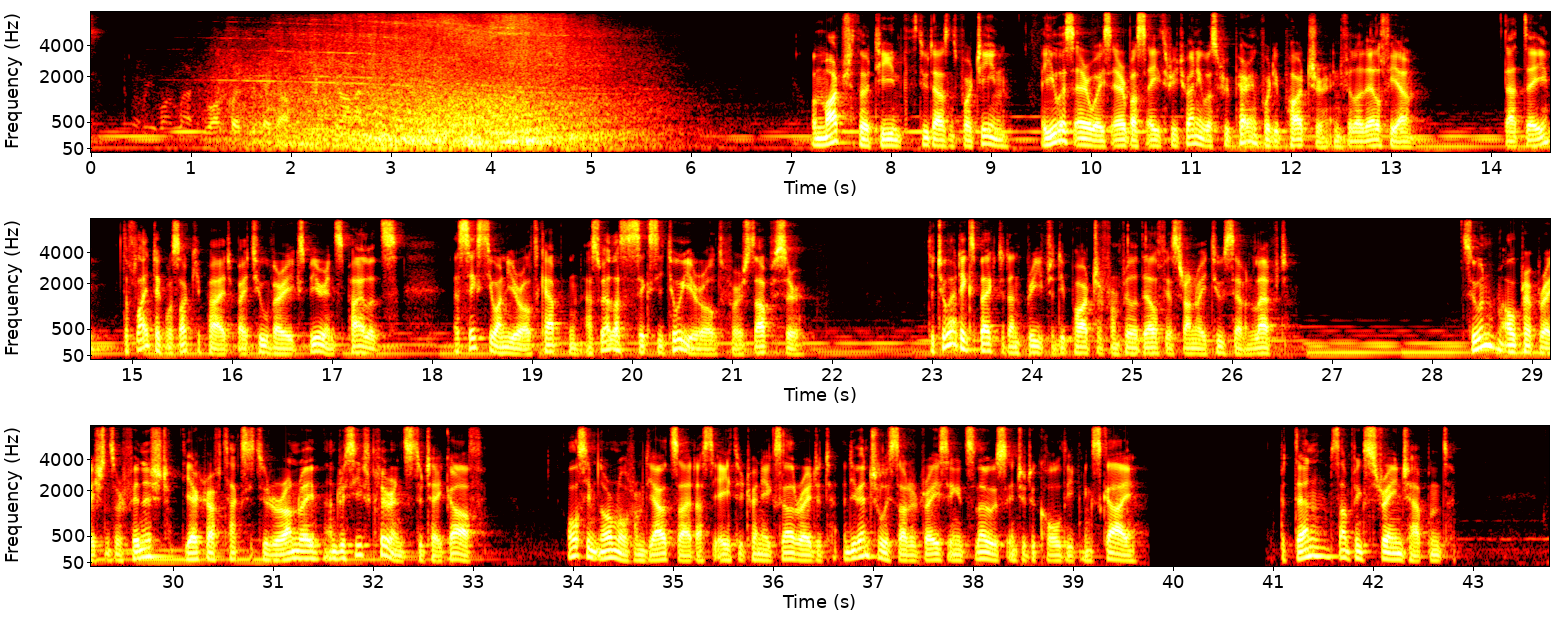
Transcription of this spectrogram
On March 13, 2014, a US Airways Airbus A320 was preparing for departure in Philadelphia. That day, the flight deck was occupied by two very experienced pilots, a 61 year old captain as well as a 62 year old first officer. The two had expected and briefed the departure from Philadelphia's runway 27 left. Soon, all preparations were finished, the aircraft taxied to the runway and received clearance to take off. All seemed normal from the outside as the A320 accelerated and eventually started raising its nose into the cold evening sky. But then something strange happened.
